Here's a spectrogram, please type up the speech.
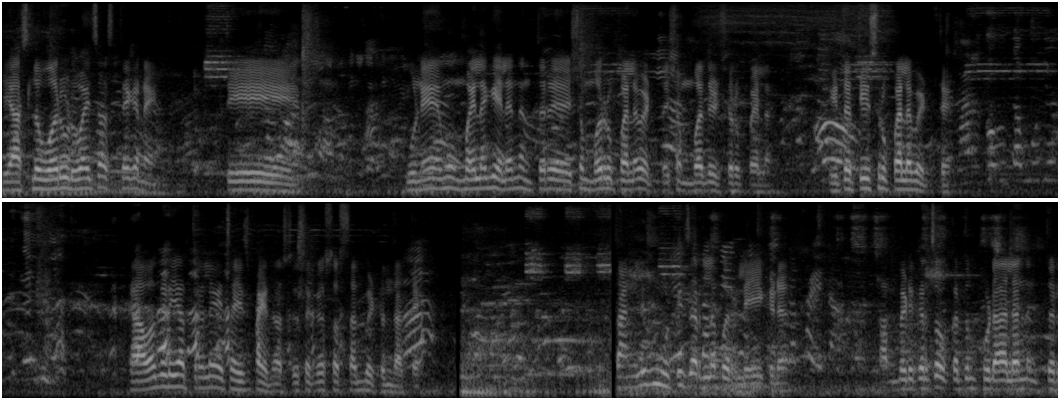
हे असलं वर उडवायचं असते का नाही? ते पुणे मुंबईला गेल्यानंतर शंभर रुपयाला भेटतं शंभर दीडशे रुपयाला. इथं तीस रुपयाला भेटते गावाकडे यात्रेला यायचा हेच फायदा असतो सगळं स्वस्तात भेटून जाते चांगलीच मोठी चरला भरले इकडं. आंबेडकर चौकातून पुढे आल्यानंतर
